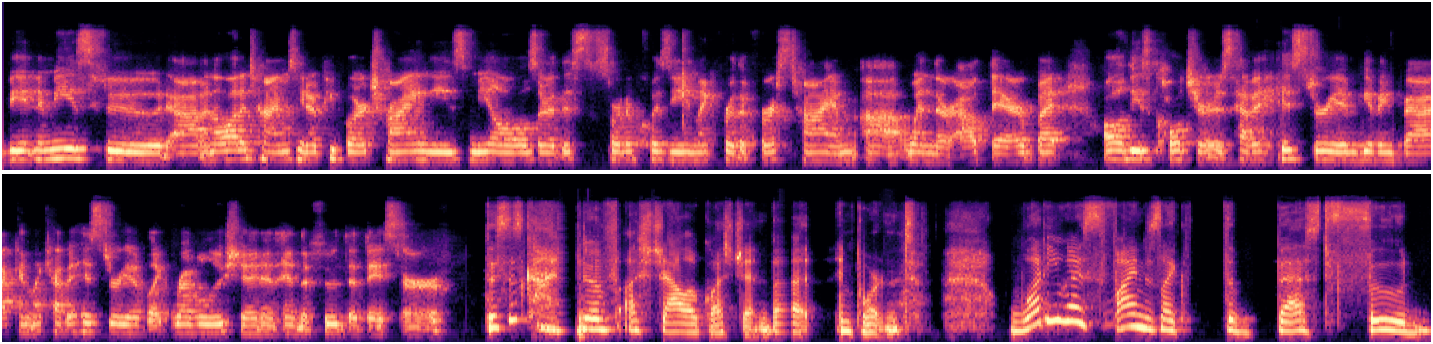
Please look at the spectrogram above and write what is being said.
Vietnamese food. Um, and a lot of times, you know, people are trying these meals or this sort of cuisine like for the first time uh, when they're out there. But all of these cultures have a history of giving back and like have a history of like revolution in, in the food that they serve. This is kind of a shallow question, but important. What do you guys find is like the best food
